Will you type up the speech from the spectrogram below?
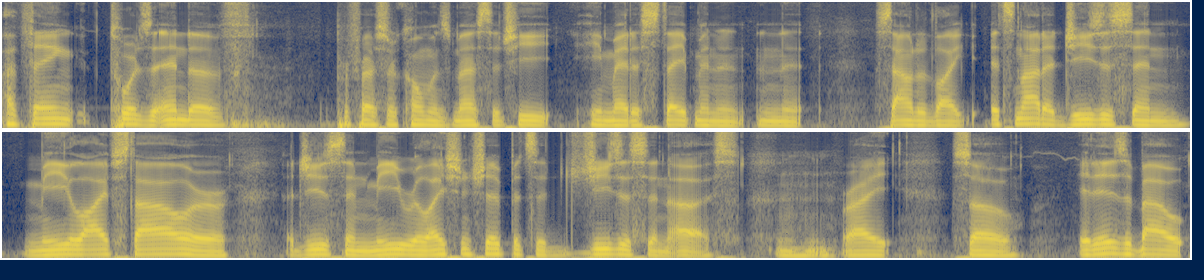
I think towards the end of Professor Coleman's message, he he made a statement and it sounded like it's not a Jesus and me lifestyle or a Jesus and me relationship. It's a Jesus and us. Mm-hmm. right? So it is about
